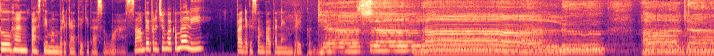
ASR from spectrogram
Tuhan pasti memberkati kita semua. Sampai berjumpa kembali pada kesempatan yang berikutnya. Dia selalu ada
